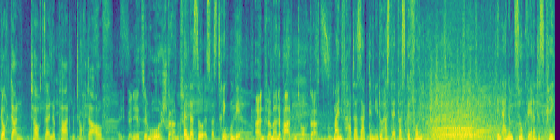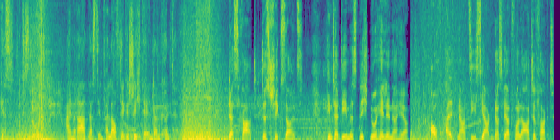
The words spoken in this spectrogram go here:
Doch dann taucht seine Patentochter auf. Ich bin jetzt im Ruhestand. Wenn das so ist, was trinken wir? Einen für meine Patentochter. Mein Vater sagte mir, du hast etwas gefunden. In einem Zug während des Krieges. Ein Rad, das den Verlauf der Geschichte ändern könnte. Das Rad des Schicksals. Hinter dem ist nicht nur Helena her. Auch Altnazis jagen das wertvolle Artefakt.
